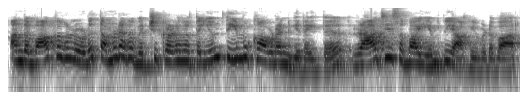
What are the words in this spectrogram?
அந்த வாக்குகளோடு தமிழக வெற்றிக் கழகத்தையும் திமுகவுடன் இணைத்து ராஜ்யசபா எம்பி ஆகிவிடுவார்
